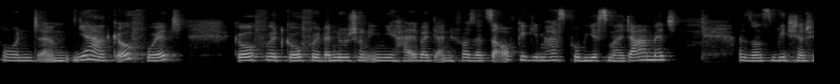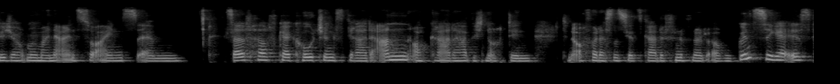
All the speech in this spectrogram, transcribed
Und ähm, ja, go for it. Go for it, go for it. Wenn du schon irgendwie halber deine Vorsätze aufgegeben hast, probier es mal damit. Ansonsten biete ich natürlich auch immer meine 1 zu 1 ähm, Self-Healthcare-Coachings gerade an. Auch gerade habe ich noch den, den Offer, dass es jetzt gerade 500 Euro günstiger ist,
